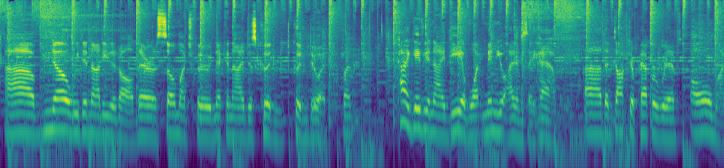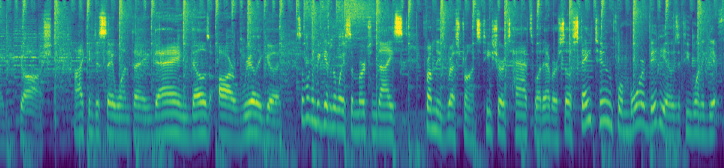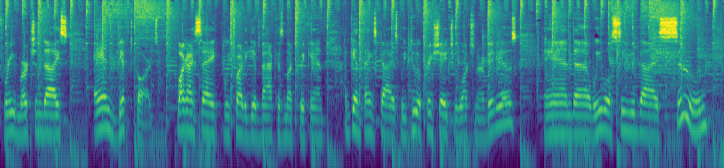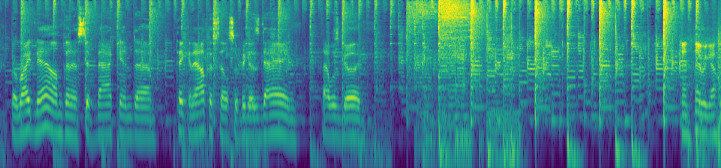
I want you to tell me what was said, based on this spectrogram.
Uh, no, we did not eat it all. There is so much food. Nick and I just couldn't couldn't do it. But kind of gave you an idea of what menu items they have. Uh, the Dr. Pepper ribs, oh my gosh. I can just say one thing dang, those are really good. So, we're going to be giving away some merchandise from these restaurants t shirts, hats, whatever. So, stay tuned for more videos if you want to get free merchandise and gift cards. Like I say, we try to give back as much as we can. Again, thanks, guys. We do appreciate you watching our videos, and uh, we will see you guys soon. But right now, I'm going to sit back and uh, take an Alka Seltzer because dang, that was good. And there we go.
